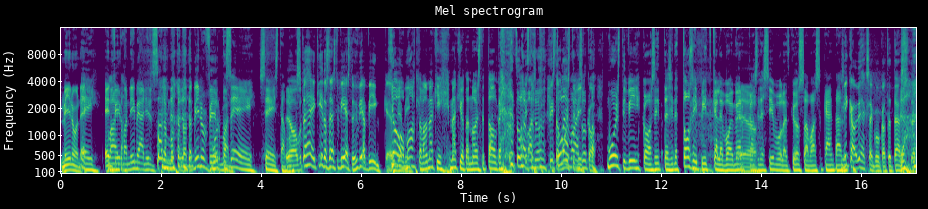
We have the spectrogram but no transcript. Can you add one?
Minun. Ei, En laita. firman nimeä niin sano, mutta tuota, minun firmani. Mutta se ei, se ei sitä Joo, mutta hei, kiitos tästä viestistä. Hyviä vinkkejä. hyviä Joo, vinkkejä. mahtavaa. Mäkin, mäkin otan noista talteen tulevaisuutta. Pistä- pistä tulevaisuutta. Muistivihkoa sitten sinne tosi pitkälle voi merkkaa sinne sivulle, että kun jossain vaiheessa kääntää Mikä on yhdeksän kuukautta tästä?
